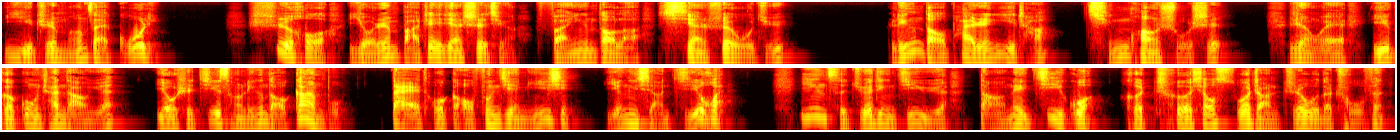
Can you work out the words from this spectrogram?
一直蒙在鼓里。事后有人把这件事情反映到了县税务局，领导派人一查，情况属实，认为一个共产党员又是基层领导干部，带头搞封建迷信，影响极坏，因此决定给予党内记过和撤销所长职务的处分，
